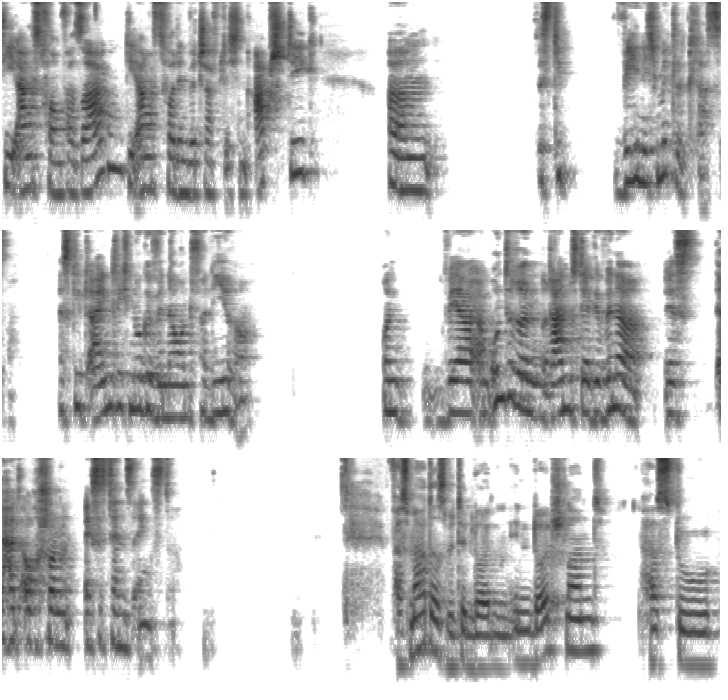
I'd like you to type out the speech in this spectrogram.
die Angst vorm Versagen, die Angst vor dem wirtschaftlichen Abstieg. Ähm, es gibt wenig Mittelklasse. Es gibt eigentlich nur Gewinner und Verlierer. Und wer am unteren Rand der Gewinner ist, hat auch schon Existenzängste. Was macht das mit den Leuten? In Deutschland hast du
